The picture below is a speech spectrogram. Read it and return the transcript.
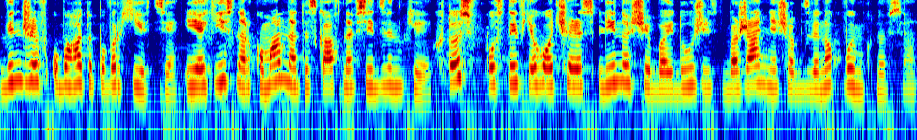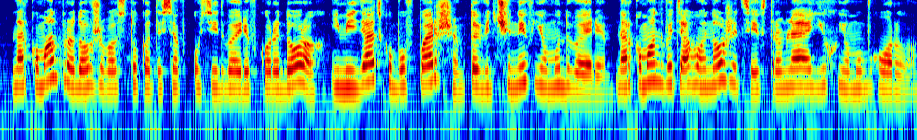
Він жив у багатоповерхівці, і якийсь наркоман натискав на всі дзвінки. Хтось впустив його через лінощі, байдужість, бажання, щоб дзвінок вимкнувся. Наркоман продовжував стукатися в усі двері в коридорах, і мій дядько був першим, хто відчинив йому двері. Наркоман витягує ножиці і встромляє їх йому в горло.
